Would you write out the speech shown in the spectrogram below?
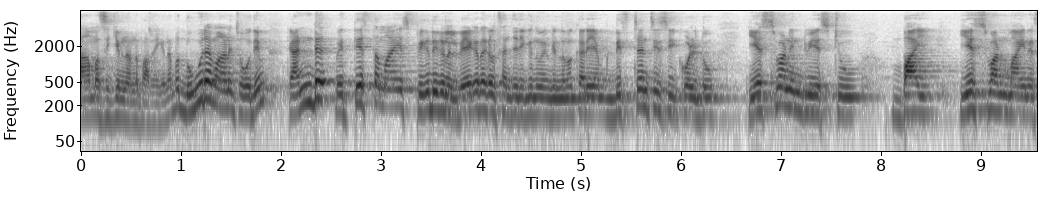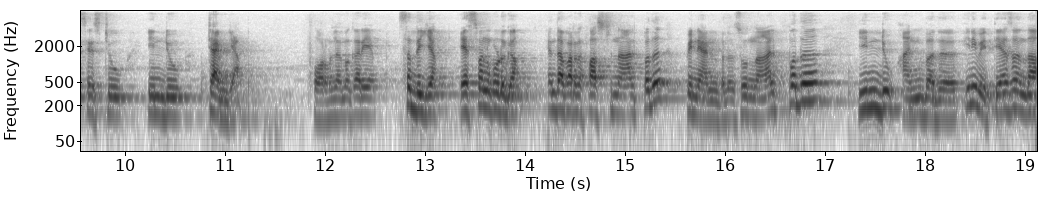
താമസിക്കും എന്നാണ് പറഞ്ഞിരിക്കുന്നത്. അപ്പോൾ ദൂരമാണ് ചോദ്യം. രണ്ട് വ്യത്യസ്തമായ സ്പീഡുകളിൽ വേഗതകൾ സഞ്ചരിക്കുന്നുവെങ്കിൽ നമുക്കറിയാം distance is equal to S one into S two by S one minus S two into time gap formula നമുക്കറിയാം. ശ്രദ്ധിക്കാം. എസ് വൺ കൊടുക്കാം. എന്താ പറയുന്നത് ഫസ്റ്റ് നാൽപ്പത് പിന്നെ അൻപത്. സോ നാൽപ്പത് ഇന്റു അൻപത്. ഇനി വ്യത്യാസം എന്താ?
